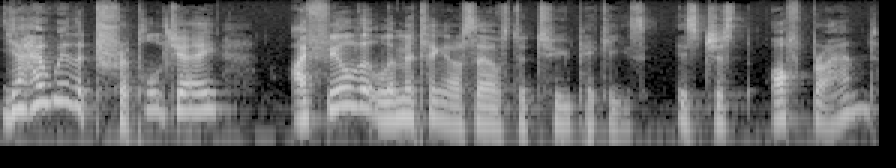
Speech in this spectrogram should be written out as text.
you know how we're the triple J? I feel that limiting ourselves to two pickies is just off brand.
